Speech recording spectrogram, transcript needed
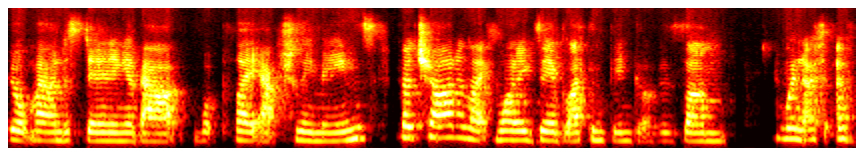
built my understanding about what play actually means for a child. And like one example I can think of is um when I, have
